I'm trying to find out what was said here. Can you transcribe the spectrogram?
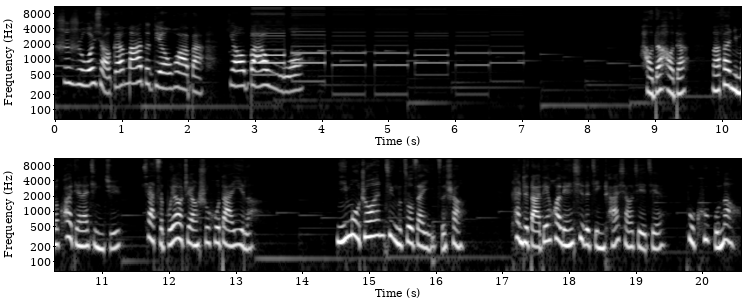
试试我小干妈的电话吧，幺八五。好的，好的，麻烦你们快点来警局，下次不要这样疏忽大意了。尼木舟安静地坐在椅子上，看着打电话联系的警察小姐姐，不哭不闹，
